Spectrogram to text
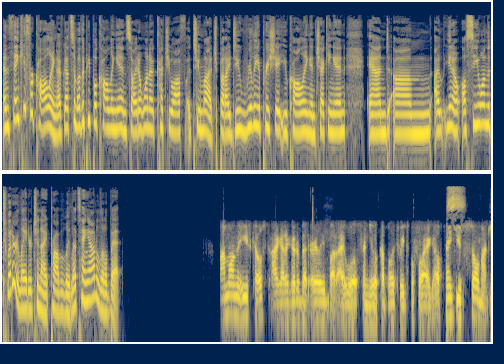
and thank you for calling. I've got some other people calling in, so I don't want to cut you off too much, but I do really appreciate you calling and checking in. And, um, I, you know, I'll see you on the Twitter later tonight, probably. Let's hang out a little bit. I'm on the East Coast. I got to go to bed early, but I will send you a couple of tweets before I go. Thank you so much.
